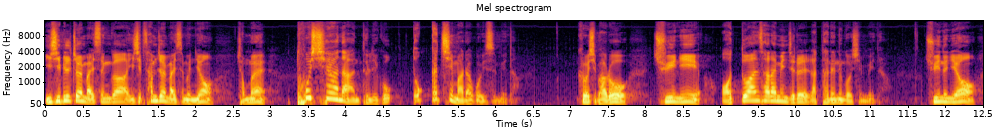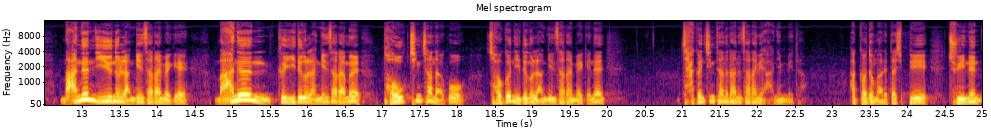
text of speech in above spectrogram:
21절 말씀과 23절 말씀은요, 정말 토시 하나 안 틀리고 똑같이 말하고 있습니다. 그것이 바로 주인이 어떠한 사람인지를 나타내는 것입니다. 주인은요, 많은 이윤을 남긴 사람에게 많은 그 이득을 남긴 사람을 더욱 칭찬하고 적은 이득을 남긴 사람에게는 작은 칭찬을 하는 사람이 아닙니다. 아까도 말했다시피 주인은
